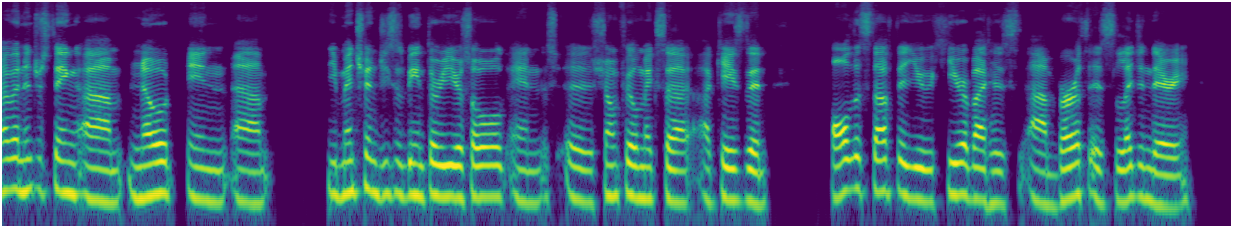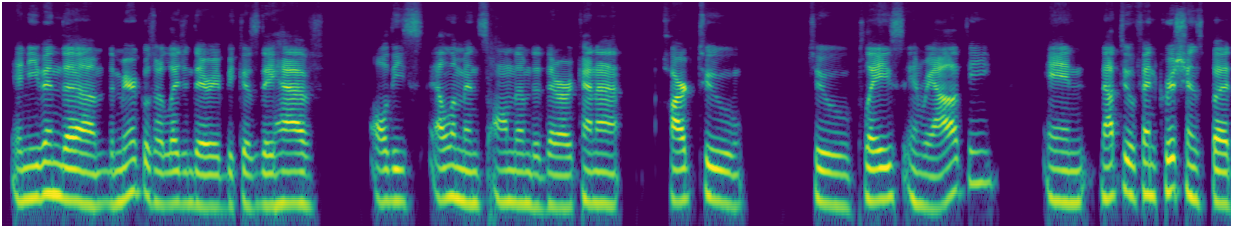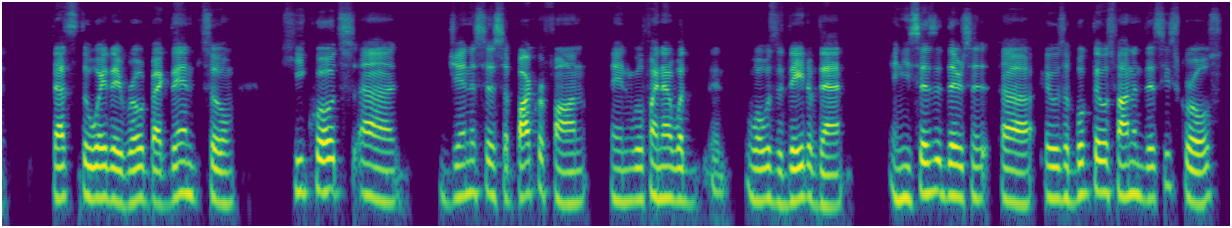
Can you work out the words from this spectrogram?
I have an interesting um, note in um, you mentioned Jesus being 30 years old, and uh, Schonfield makes a, a, case that all the stuff that you hear about his uh, birth is legendary, and even the the miracles are legendary because they have all these elements on them that are kind of hard to to place in reality and not to offend christians but that's the way they wrote back then. So he quotes uh genesis apocryphon and we'll find out what what was the date of that. And he says that there's a uh it was a book that was found in Dead Sea Scrolls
